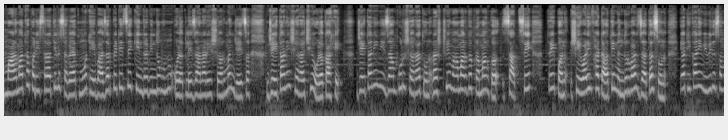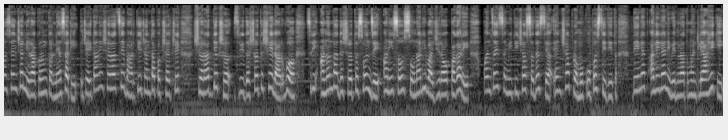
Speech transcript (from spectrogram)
माळमाथा परिसरातील सगळ्यात मोठे बाजारपेठेचे केंद्रबिंदू म्हणून ओळखले जाणारे शहर म्हणजेच जैतानी शहराची ओळख आहे. जैतानी निजामपूर शहरातून राष्ट्रीय महामार्ग क्रमांक सातशे त्रेपन्न शेवाळी फाटा ते नंदुरबार जात असून या ठिकाणी विविध समस्यांच्या निराकरण करण्यासाठी जैतानी शहराचे भारतीय जनता पक्षाचे शहराध्यक्ष श्री दशरथ शेलार व श्री आनंदा दशरथ सोंजे आणि सौ सोनाली बाजीराव पगारे पंचायत समितीच्या सदस्य यांच्या प्रमुख उपस्थितीत देण्यात आलेल्या निवेदनात म्हटले आहे की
